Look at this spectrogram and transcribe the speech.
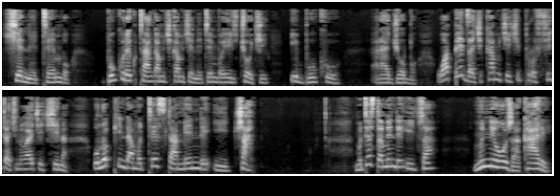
chenhetembo. Bhuku rekutanga muchikamu chenhetembo ichochi ibhuku rajobho wapedza chikamu chechiprofita chinova chechina unopinda mutestamende itsva. Mutestamende itsva munewo zvakare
